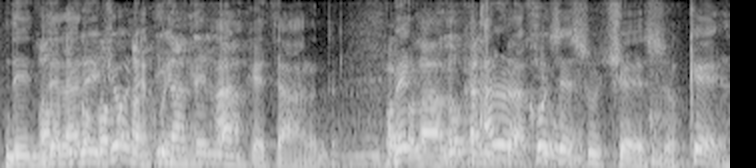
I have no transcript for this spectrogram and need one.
di- No, della regione e quindi della- anche Taranto. Beh, allora cosa è successo? Che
